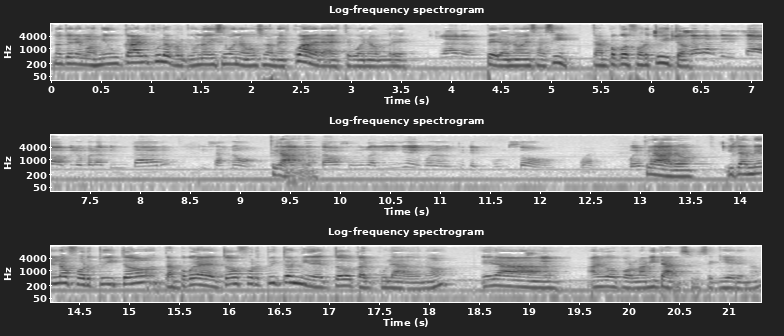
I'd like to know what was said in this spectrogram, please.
No tenemos ni un cálculo porque uno dice, bueno, usa una escuadra este buen hombre. Claro. pero no es así. Tampoco es fortuito. Quizás la utilizaba, pero para pintar quizás no. Claro. intentaba seguir la línea y bueno, viste que el pulso, bueno, puede. Claro. Y también lo fortuito, tampoco era del todo fortuito ni del todo calculado, ¿no? Era algo por la mitad, si se quiere, ¿no?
